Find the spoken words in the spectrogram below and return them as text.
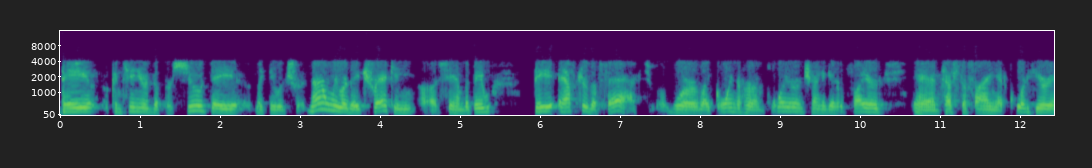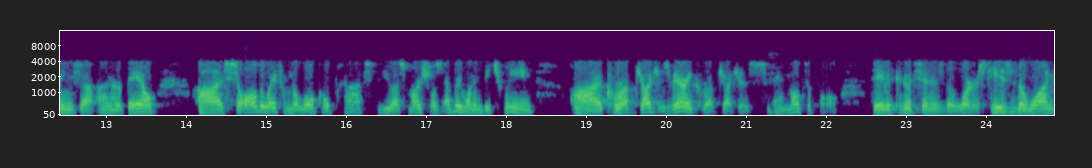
they continued the pursuit. They like they were tra- not only were they tracking uh, Sam, but they they after the fact were like going to her employer and trying to get her fired and testifying at court hearings uh, on her bail. Uh, so all the way from the local cops to the U.S. Marshals, everyone in between, uh, corrupt judges, very corrupt judges, and multiple. David Knutson is the worst. He's the mm-hmm. one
